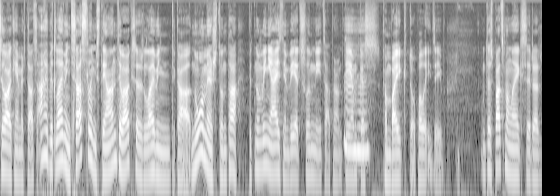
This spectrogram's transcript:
cilvēkiem ir tāds, ah, bet lai viņi saslimst, tie antivakseri, lai viņi kā, nomirst un tā, bet nu, viņi aizņem vietu slimnīcā, piemēram, tiem, mm -hmm. kas, kam vajag to palīdzību. Un tas pats, man liekas, ir ar,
